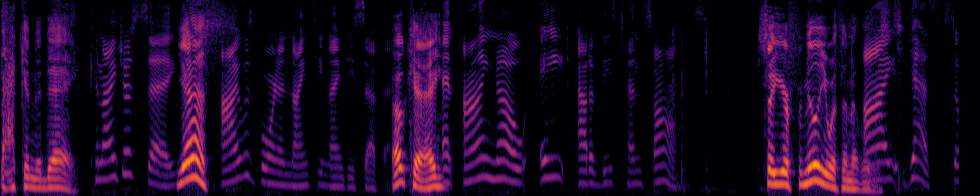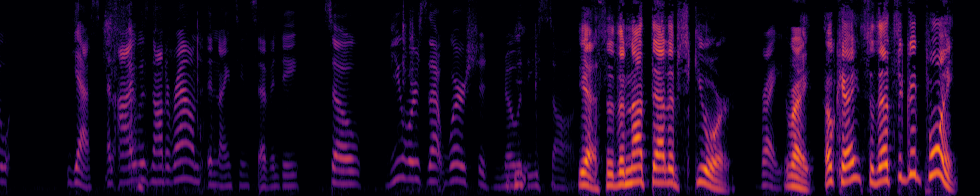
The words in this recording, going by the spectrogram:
back in the day. Can I just say? Yes. I was born in 1997. Okay. And I know eight out of these 10 songs. So you're familiar with them at least. I yes. So yes, and I was not around in 1970. So viewers that were should know these songs. yeah, so they're not that obscure. Right. Right. Okay, so that's a good point.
